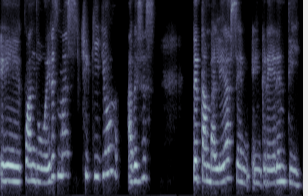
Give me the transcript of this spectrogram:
eh, cuando eres más chiquillo, a veces te tambaleas en, en creer en ti,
